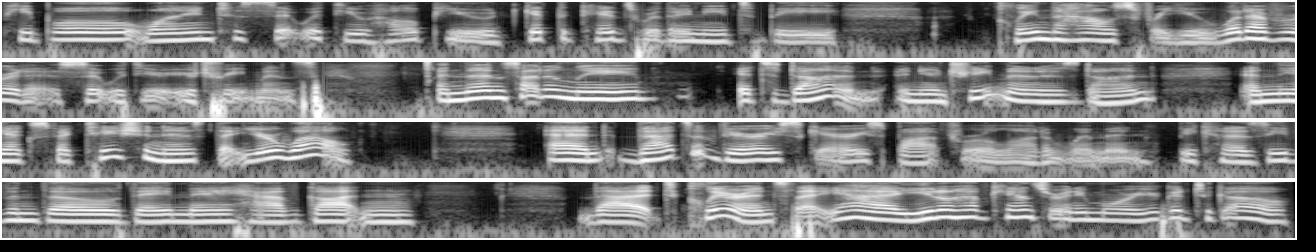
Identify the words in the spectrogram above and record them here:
people wanting to sit with you, help you, get the kids where they need to be, clean the house for you, whatever it is, sit with you your treatments. And then suddenly it's done and your treatment is done, and the expectation is that you're well and that's a very scary spot for a lot of women because even though they may have gotten that clearance that, yeah, you don't have cancer anymore, you're good to go,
